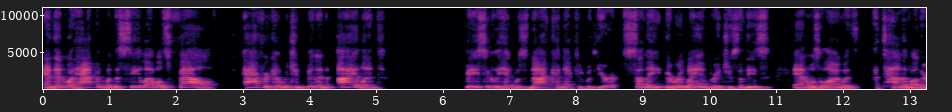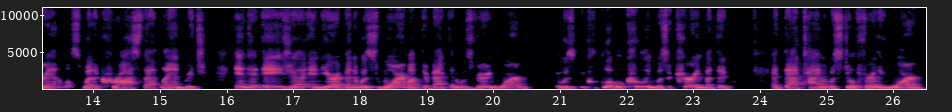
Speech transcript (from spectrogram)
And then what happened when the sea levels fell africa which had been an island basically had was not connected with europe. Suddenly there were land bridges and these animals along with a ton of other animals went across that land bridge into Asia and Europe, and it was warm up there. Back then, it was very warm. It was global cooling was occurring, but the at that time it was still fairly warm.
